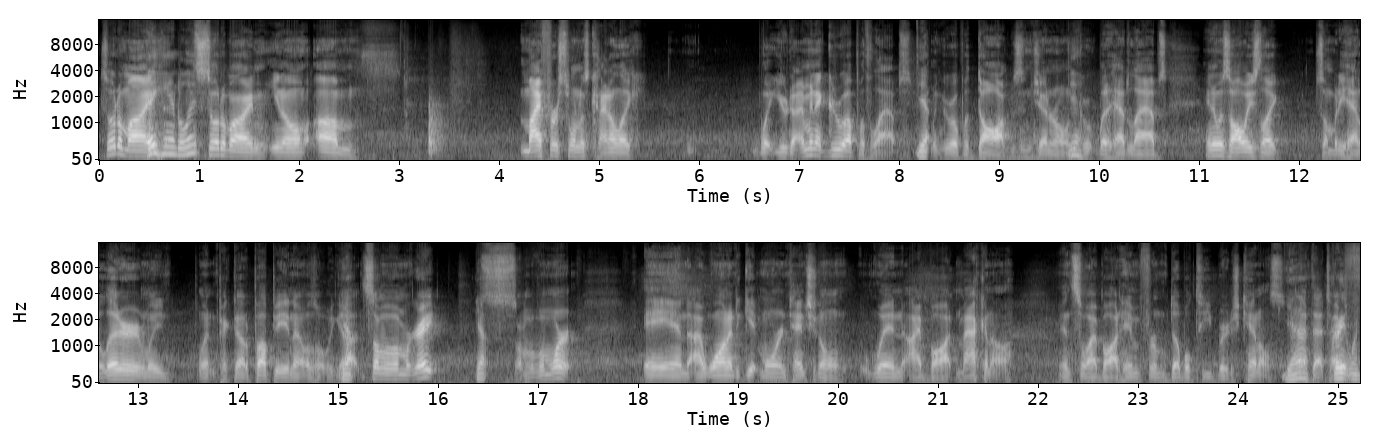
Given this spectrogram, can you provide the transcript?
So do mine. They handle it. So do mine. You know, um, my first one was kind of like what you're. Doing. I mean, I grew up with labs. Yep. I grew up with dogs in general, Yeah. grew- but had labs, and it was always like somebody had a litter, and we went and picked out a puppy, and that was what we got. Yep. Some of them were great. Yep. Some of them weren't. And I wanted to get more intentional when I bought Mackinac. And so I bought him from Double T British Kennels. Yeah, At that time, great one.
